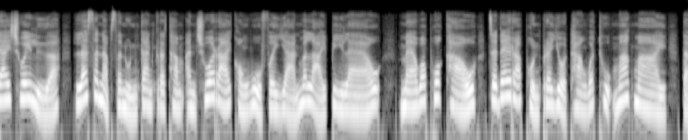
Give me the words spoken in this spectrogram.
ได้ช่วยเหลือ และสนับสนุนการกระทำอันชั่วร้ายของหมู่เฟยหยานมาหลายปีแล้ว แม้ว่าพวกเขาจะได้รับผลประโยชน์ทางวัตถุมากมาย แต่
